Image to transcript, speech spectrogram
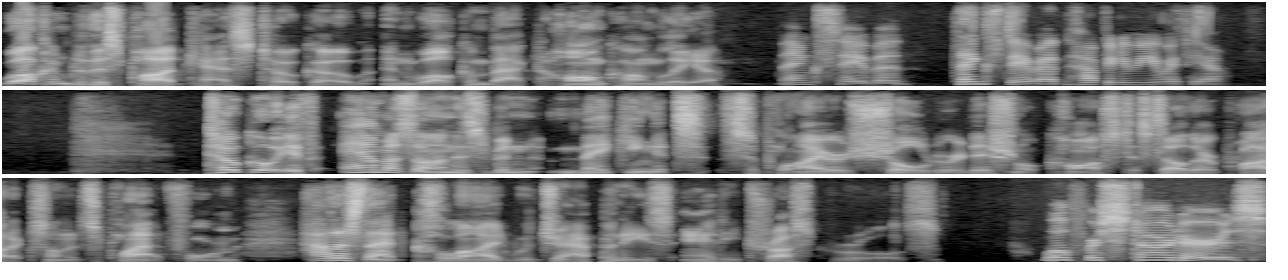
Welcome to this podcast, Toko, and welcome back to Hong Kong, Leah. Thanks, David. Thanks, David. Happy to be with you. Toko, if Amazon has been making its suppliers shoulder additional costs to sell their products on its platform, how does that collide with Japanese antitrust rules? Well, for starters,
